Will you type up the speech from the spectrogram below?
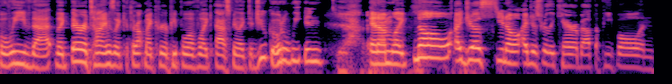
believe that. Like there are times like throughout my career, people have like asked me like, "Did you go to Wheaton?" Yeah. And I'm like, "No, I just you know I just really care about the people and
